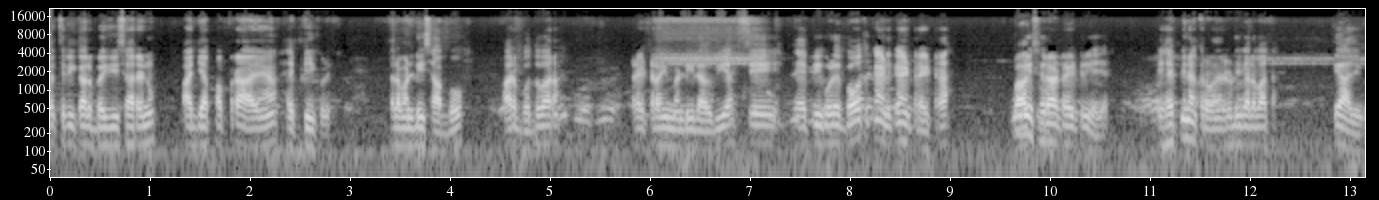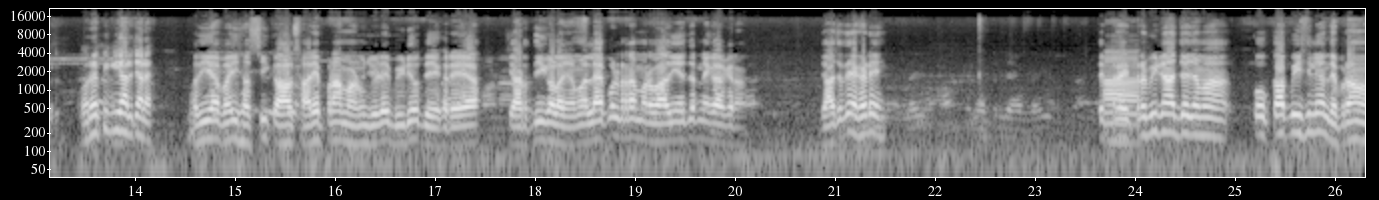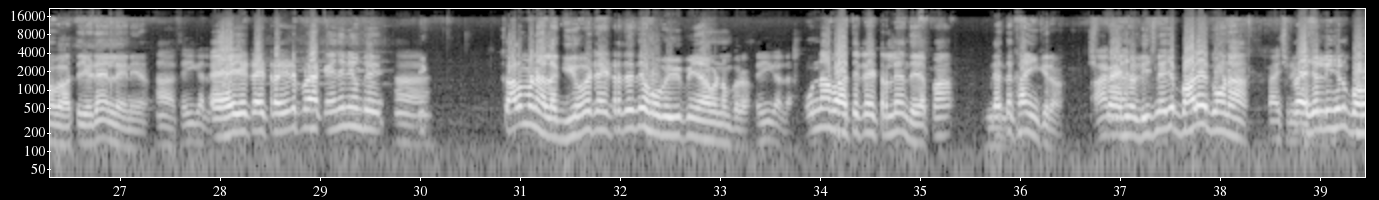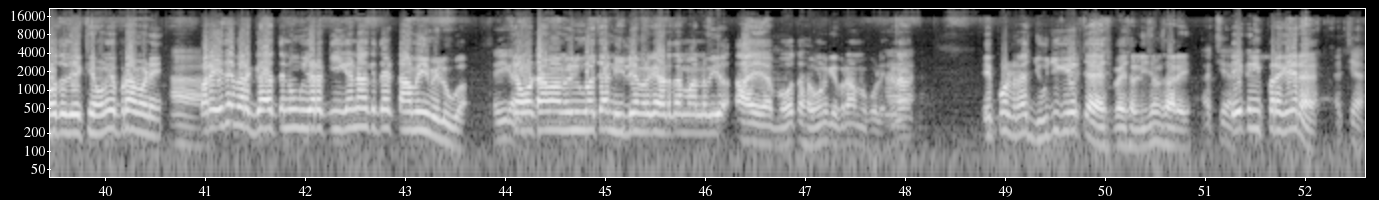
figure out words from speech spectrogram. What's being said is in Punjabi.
ਸਤਿ ਸ੍ਰੀ ਅਕਾਲ ਬਾਈ ਜੀ ਸਾਰਿਆਂ ਨੂੰ। ਅੱਜ ਆਪਾਂ ਭਰਾ ਆਏ ਆ ਹੈਪੀ ਕੋਲੇ। ਤਲਵੰਡੀ ਸਾਬੋ ਹਰ ਬੁੱਧਵਾਰ ਟਰੈਕਟਰਾਂ ਦੀ ਮੰਡੀ ਲੱਗਦੀ ਆ ਤੇ ਹੈਪੀ ਕੋਲੇ ਬਹੁਤ ਘੈਂਟ ਘੈਂਟ ਟਰੈਕਟਰ ਆ। ਪੂਰੇ ਸਿਰਾ ਟਰੈਕਟਰ ਹੀ ਆ ਯਾਰ। ਤੇ ਹੈਪੀ ਨਾਲ ਕਰਵਾਉਣਾ ਥੋੜੀ ਗੱਲਬਾਤ ਤੇ ਆ ਜਾਓ ਹੋਰ ਹੈਪੀ ਕੀ ਹਾਲ ਚਾਲ ਹੈ ਵਧੀਆ ਬਾਈ ਸਤਿ ਸ੍ਰੀ ਅਕਾਲ ਸਾਰੇ ਭਰਾਵਾਂ ਨੂੰ ਜਿਹੜੇ ਵੀਡੀਓ ਦੇਖ ਰਹੇ ਆ। ਚੜਦੀ ਕਲਾ ਜਾਵਾਂ ਲੈ ਭੁੱਲਰਾ ਮਰਵਾ ਦੀ ਇਧਰ ਨਿਗਾਹ ਕਰਾਂ। ਜੱਜਦੇ ਖੜੇ? ਤੇ ਟਰੈਕਟਰ ਵੀ ਨਾ ਜਮਾ ਕੋਕਾ ਪੀਸ ਲਿਆਂਦੇ ਭਰਾਵਾਂ ਵਾਸਤੇ ਜਿਹੜੇ ਲੈਣੇ ਆ। ਹਾਂ ਸਹੀ ਗੱਲ ਹੈ ਇਹੋ ਜਿਹੇ ਟਰੈਕਟਰ ਜਿਹੜੇ ਭਰਾ ਕਹਿੰਦੇ ਨਹੀਂ ਹੁੰਦੇ ਹਾਂ। ਕਲਮ ਨਾ ਲੱਗੀ ਹੋਵੇ ਟਰੈਕਟਰ ਤੇ ਤੇ ਹੋਵੇ ਵੀ ਪੰਜਾਬ ਨੰਬਰ। ਸਹੀ ਗੱਲ ਹੈ ਉਹਨਾਂ ਵਾਸਤੇ ਟਰੈਕਟਰ ਲਿਆਂਦੇ ਆਪਾਂ। ਲੈ ਦਿਖਾਈ ਕਰਾਂ। ਸਪੈਸ਼ਲ ਐਡੀਸ਼ਨ ਇਹ ਬਾਲੇ ਗੋਣਾ ਸਪੈਸ਼ਲ ਐਡੀਸ਼ਨ ਬਹੁਤ ਦੇਖੇ ਹੋਣਗੇ ਭਰਾਵਾਂ ਨੇ। ਪਰ ਇਹਦੇ ਵਰਗਾ ਤੈਨੂੰ ਯਾਰ ਕੀ ਕਹਿਣਾ ਕਿਤੇ ਟਾਵੇਂ ਹੀ ਮਿਲੂਗਾ। ਕਿਉਂ ਟਾਵਾਂ ਮਿਲੂਗਾ? ਚਾ ਨੀਲੇ ਮਰਗਾਟ ਦਾ ਮਨ ਵੀ ਆਏ ਆ ਬਹੁਤ ਹੋਣਗੇ ਭਰਾਵਾਂ ਕੋਲੇ ਹਨਾ? ਇਹ ਭੁੱਲ ਰਿਹਾ ਜੂਜੀ ਗੇਅਰ ਚ ਆਇਆ ਸਪੈਸ਼ਲ ਐਡੀਸ਼ਨ ਸਾਰੇ। ਇਹ ਕਰੀਪਰ ਗੇਅਰ ਹੈ ਅੱਛਾ।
